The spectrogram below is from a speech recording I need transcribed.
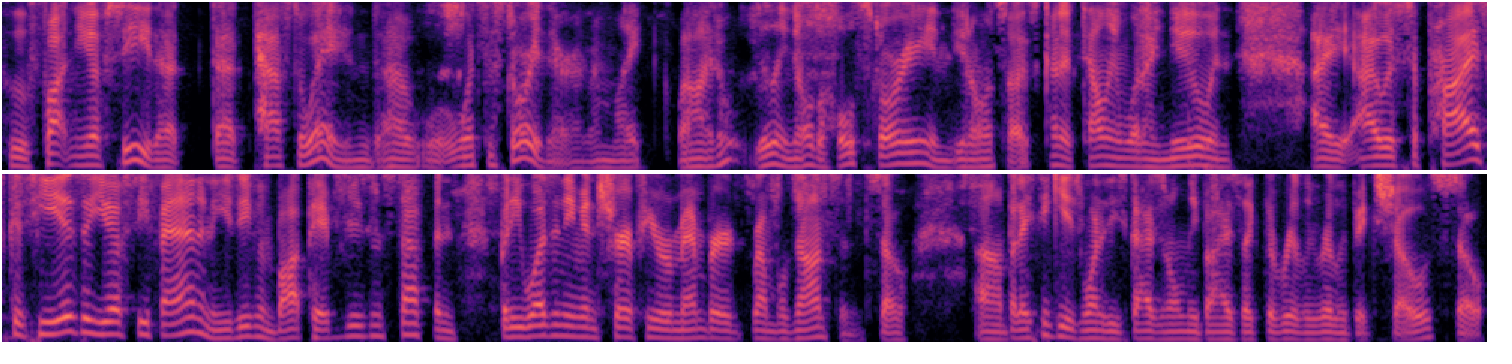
who fought in UFC that that passed away, and uh, what's the story there? And I'm like, well, I don't really know the whole story, and you know, so I was kind of telling what I knew, and I I was surprised because he is a UFC fan, and he's even bought pay per views and stuff, and but he wasn't even sure if he remembered Rumble Johnson. So, uh, but I think he's one of these guys that only buys like the really really big shows. So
